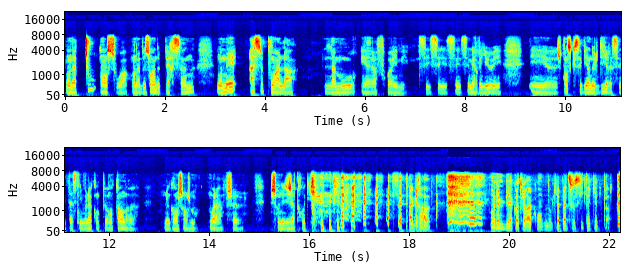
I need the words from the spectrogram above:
On a tout en soi, on a besoin de personne. On est à ce point-là l'amour et à la fois aimé. C'est merveilleux et, et euh, je pense que c'est bien de le dire et c'est à ce niveau-là qu'on peut entendre le grand changement. Voilà, j'en ai déjà trop dit. c'est pas grave. On aime bien quand tu racontes, donc il n'y a pas de souci, t'inquiète pas.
